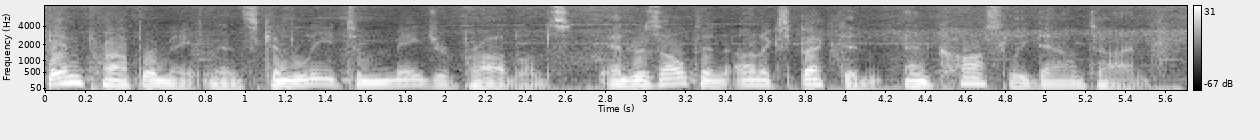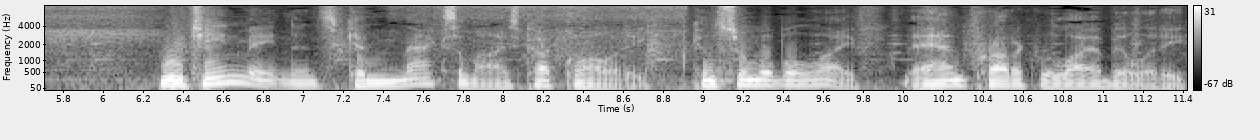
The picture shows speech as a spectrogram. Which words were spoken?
Improper maintenance can lead to major problems and result in unexpected and costly downtime. Routine maintenance can maximize cut quality, consumable life, and product reliability.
